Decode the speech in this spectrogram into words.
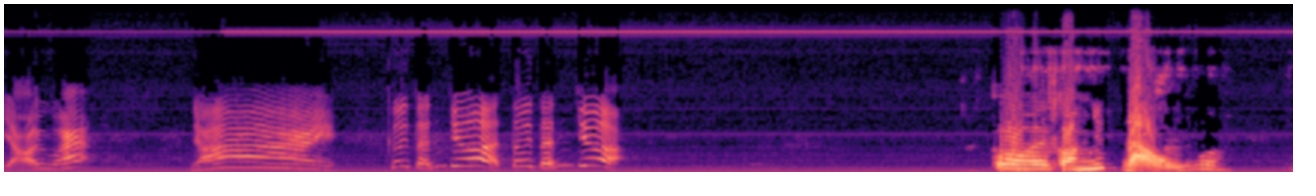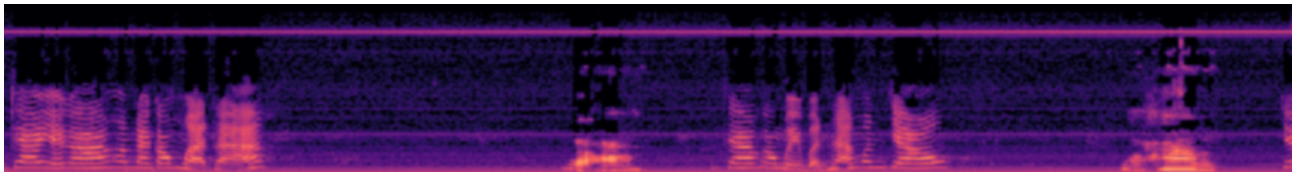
Giỏi quá. Rồi tươi tỉnh chưa? Tươi tỉnh chưa? Cô ơi con nhức đầu quá. sao vậy con? Hôm nay con mệt hả? Dạ, sao con bị bệnh hả minh châu? Dạ không, chứ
